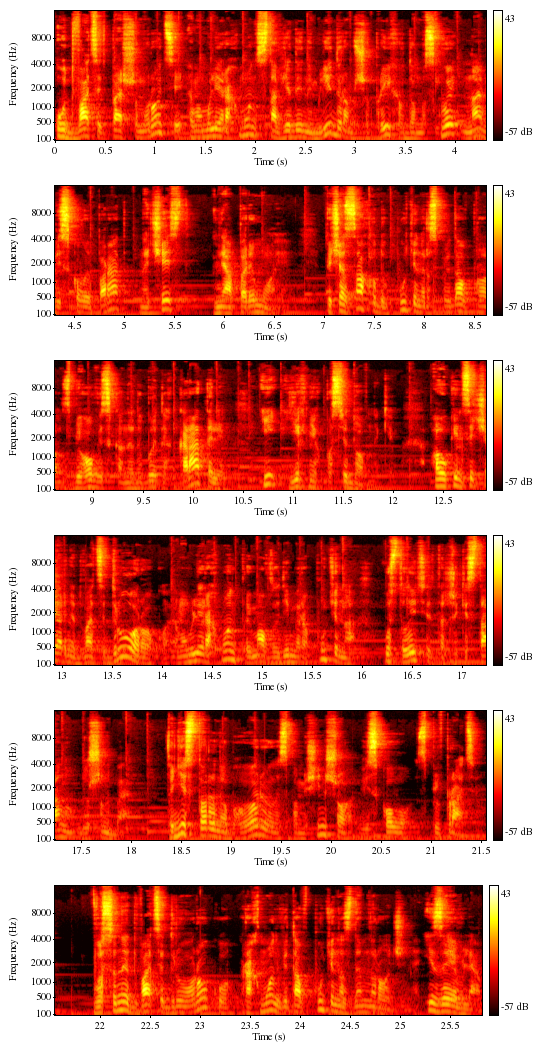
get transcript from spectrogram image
У 21-му році Емомалі Рахмон став єдиним лідером, що приїхав до Москви на військовий парад на честь Дня перемоги. Під час заходу Путін розповідав про збіговиська недобитих карателів і їхніх послідовників. А у кінці червня 22-го року Емомлі Рахмон приймав Владимира Путіна у столиці Таджикистану Душанбе. Тоді сторони обговорювали з поміж іншого військову співпрацю. Восени 22-го року Рахмон вітав Путіна з днем народження і заявляв:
